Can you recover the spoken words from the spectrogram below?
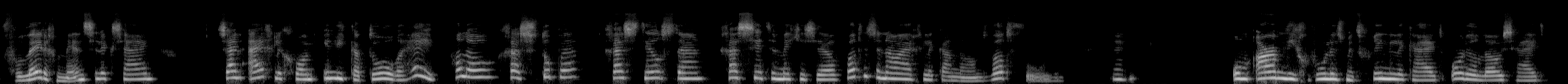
volledig menselijk zijn, zijn eigenlijk gewoon indicatoren. hey, hallo, ga stoppen, ga stilstaan, ga zitten met jezelf. Wat is er nou eigenlijk aan de hand? Wat voel je? omarm die gevoelens met vriendelijkheid, oordeelloosheid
